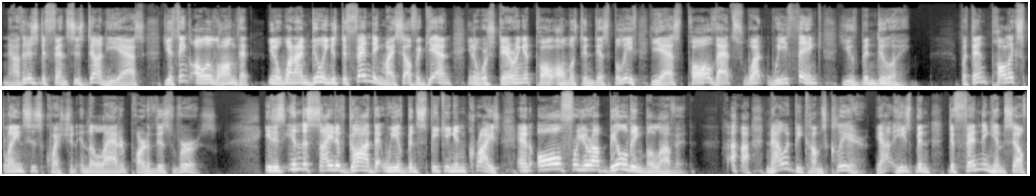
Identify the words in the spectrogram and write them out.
Now that his defense is done, he asks, Do you think all along that, you know, what I'm doing is defending myself again? You know, we're staring at Paul almost in disbelief. Yes, Paul, that's what we think you've been doing. But then Paul explains his question in the latter part of this verse. It is in the sight of God that we have been speaking in Christ, and all for your upbuilding, beloved. now it becomes clear. Yeah, he's been defending himself,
